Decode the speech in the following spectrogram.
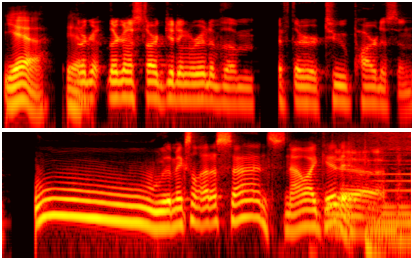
Yeah, yeah. They're they're gonna start getting rid of them if they're too partisan. Ooh, that makes a lot of sense. Now I get it.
